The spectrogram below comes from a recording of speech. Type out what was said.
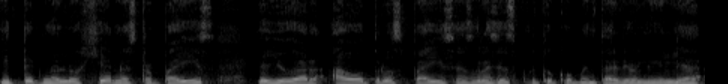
y tecnología en nuestro país y ayudar a otros países. Gracias por tu comentario, Lilia.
